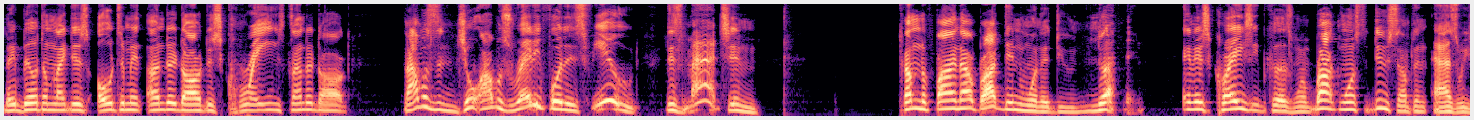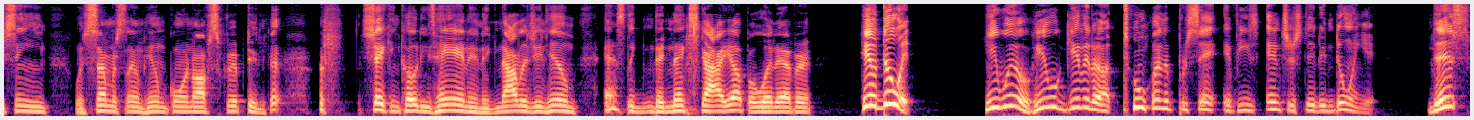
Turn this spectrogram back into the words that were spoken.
They built him like this ultimate underdog, this crazed underdog. And I was enjoy I was ready for this feud, this match, and come to find out, Brock didn't want to do nothing. And it's crazy because when Brock wants to do something, as we've seen with SummerSlam, him going off script and shaking Cody's hand and acknowledging him as the, the next guy up or whatever, he'll do it. He will. He will give it a 200% if he's interested in doing it. This,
